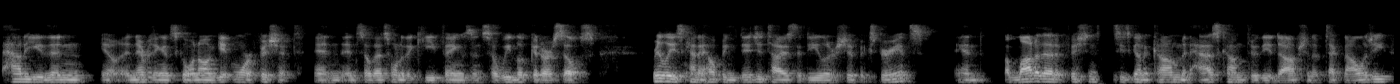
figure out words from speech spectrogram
how do you then, you know, and everything that's going on, get more efficient? And and so that's one of the key things. And so we look at ourselves really as kind of helping digitize the dealership experience. And a lot of that efficiency is going to come and has come through the adoption of technology.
